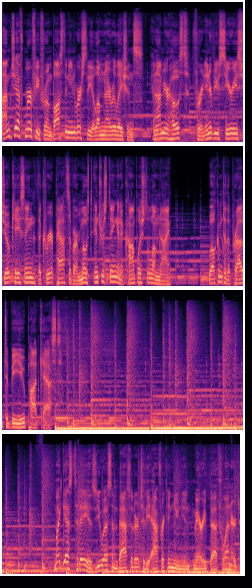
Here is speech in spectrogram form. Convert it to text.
I'm Jeff Murphy from Boston University Alumni Relations, and I'm your host for an interview series showcasing the career paths of our most interesting and accomplished alumni. Welcome to the Proud to Be You podcast. My guest today is U.S. Ambassador to the African Union, Mary Beth Leonard.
